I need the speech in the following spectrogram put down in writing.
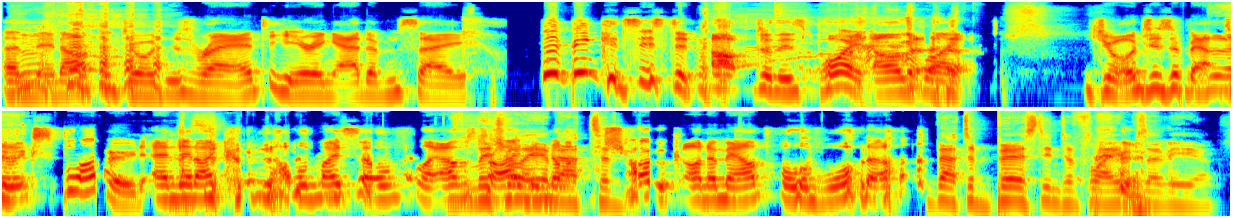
And then after George's rant, hearing Adam say, they've been consistent up to this point, I was like, George is about to explode. And then I couldn't hold myself. Like I was Literally trying to about not to- choke on a mouthful of water. About to burst into flames over here.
